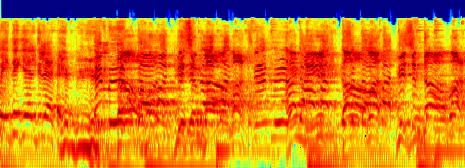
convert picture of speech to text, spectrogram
bey de geldiler. En büyük, En büyük damat, bizim damat. En büyük damat bizim damat. bizim damat.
